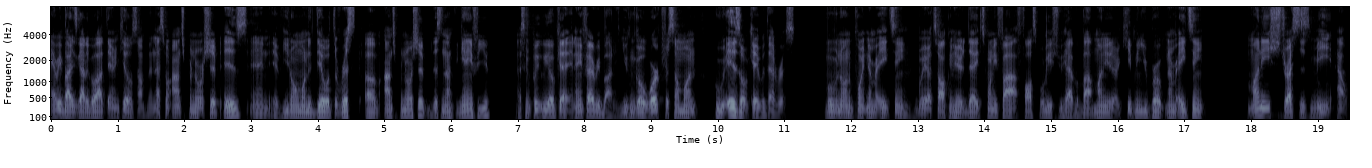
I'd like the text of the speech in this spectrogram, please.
everybody's got to go out there and kill something. That's what entrepreneurship is. And if you don't want to deal with the risk of entrepreneurship, this is not the game for you. That's completely okay. It ain't for everybody. You can go work for someone who is okay with that risk. Moving on to point number 18. We are talking here today 25 false beliefs you have about money that are keeping you broke. Number 18. Money stresses me out.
